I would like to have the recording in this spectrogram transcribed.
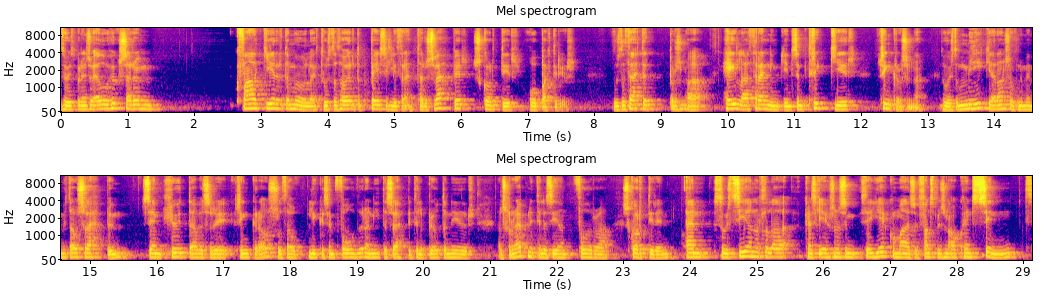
þú veist, bara eins og ef þú hugsaður um hvað gerir þetta mögulegt, þú veist, þá er þetta basically þrænt, það eru sveppir, skortir og bakterjur veist, þetta er bara svona heila þrenningin sem tryggir ringrásuna þú veist og mikið rannsóknum er mitt á sveppum sem hluta af þessari ringrás og þá líka sem fóður að nýta sveppi til að brjóta niður alls konar efni til að síðan fóðra skortirinn en þú veist síðan alltaf kannski eitthvað svona sem þegar ég kom að þessu fannst mér svona ákveðin synd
